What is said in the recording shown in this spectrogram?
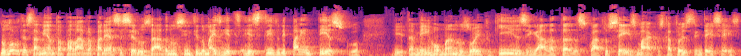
No Novo Testamento, a palavra parece ser usada num sentido mais restrito de parentesco e também em Romanos 8, 15, Gálatas 4, 6, Marcos 14, 36.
